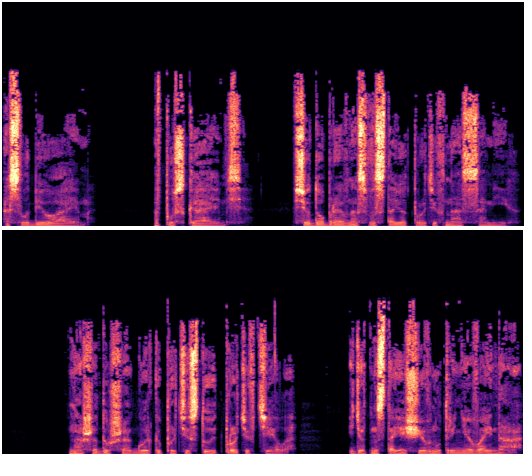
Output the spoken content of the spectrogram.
Ослабеваем — опускаемся. Все доброе в нас восстает против нас самих. Наша душа горько протестует против тела. Идет настоящая внутренняя война.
